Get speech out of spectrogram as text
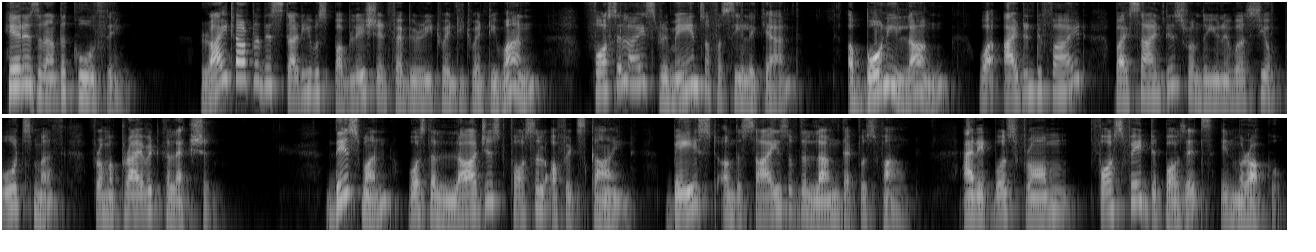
Here is another cool thing. Right after this study was published in February 2021, fossilized remains of a coelacanth, a bony lung, were identified by scientists from the University of Portsmouth from a private collection. This one was the largest fossil of its kind based on the size of the lung that was found, and it was from phosphate deposits in Morocco.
